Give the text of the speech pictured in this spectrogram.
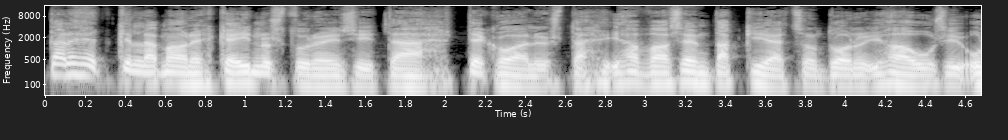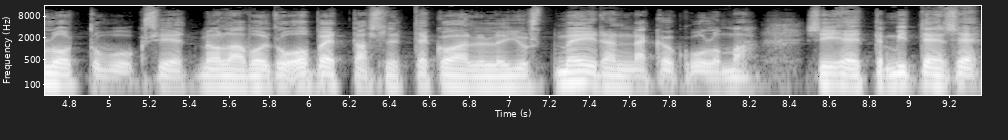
tällä hetkellä mä oon ehkä innostunein siitä tekoälystä ihan vaan sen takia, että se on tuonut ihan uusia ulottuvuuksia, että me ollaan voitu opettaa sille tekoälylle just meidän näkökulma siihen, että miten se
